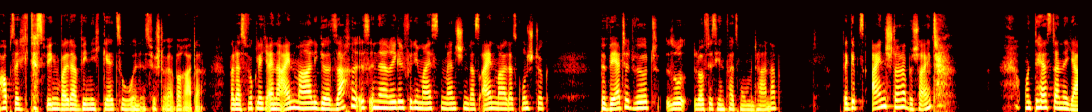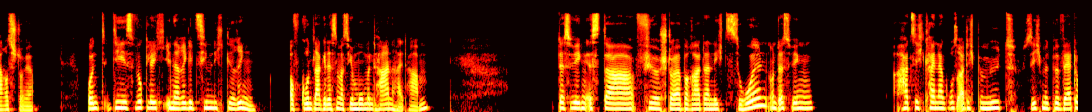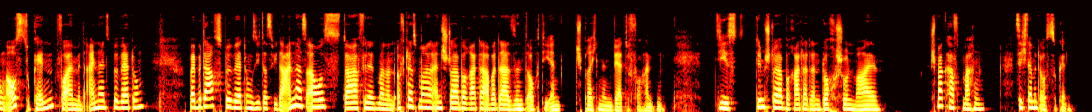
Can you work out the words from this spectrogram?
Hauptsächlich deswegen, weil da wenig Geld zu holen ist für Steuerberater. Weil das wirklich eine einmalige Sache ist in der Regel für die meisten Menschen, dass einmal das Grundstück bewertet wird. So läuft es jedenfalls momentan ab. Da gibt's einen Steuerbescheid und der ist dann eine Jahressteuer. Und die ist wirklich in der Regel ziemlich gering auf Grundlage dessen, was wir momentan halt haben. Deswegen ist da für Steuerberater nichts zu holen und deswegen hat sich keiner großartig bemüht, sich mit Bewertung auszukennen, vor allem mit Einheitsbewertung. Bei Bedarfsbewertung sieht das wieder anders aus. Da findet man dann öfters mal einen Steuerberater, aber da sind auch die entsprechenden Werte vorhanden, die es dem Steuerberater dann doch schon mal schmackhaft machen, sich damit auszukennen.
